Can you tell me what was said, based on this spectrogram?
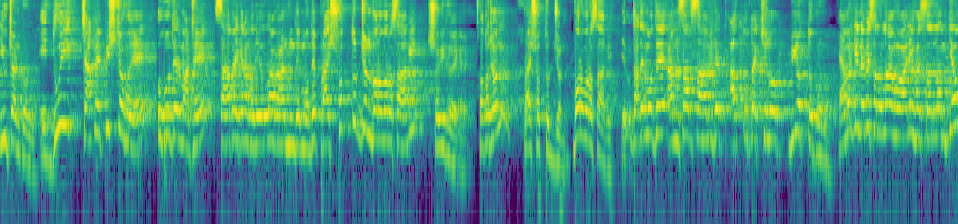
ইউটার্ন করল। এই দুই চাপে পিষ্ট হয়ে উহুদের মাঠে সাহাবাই কেন রদি আল্লাহ আনহুদের মধ্যে প্রায় সত্তর জন বড় বড় সাহাবি শহীদ হয়ে গেলেন। কতজন? প্রায় সত্তর জন। বড় বড় সাহাবি। এবং তাদের মধ্যে আনসার সাহাবিদের আত্মত্যাগ ছিল বীরত্বপূর্ণ। এমনকি নবী সাল্লাহ আলী সাল্লামকেও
